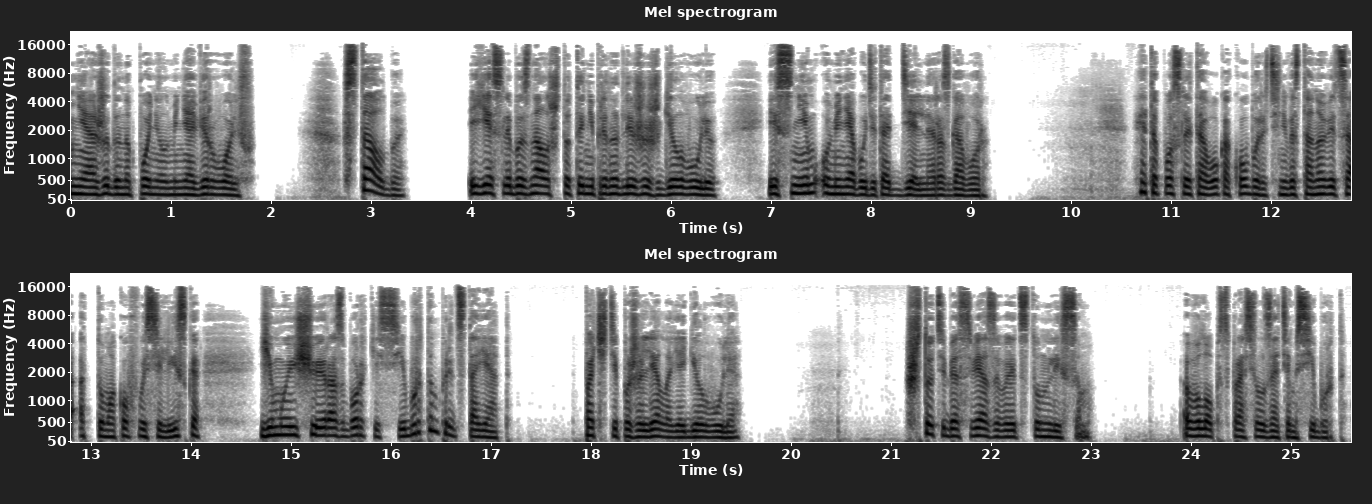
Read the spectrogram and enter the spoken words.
Неожиданно понял меня Вервольф. Стал бы, если бы знал, что ты не принадлежишь Гилвулю, и с ним у меня будет отдельный разговор. Это после того, как оборотень восстановится от тумаков Василиска, ему еще и разборки с Сибуртом предстоят. Почти пожалела я Гилвуля. «Что тебя связывает с Тунлисом?» — в лоб спросил затем Сибурт.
